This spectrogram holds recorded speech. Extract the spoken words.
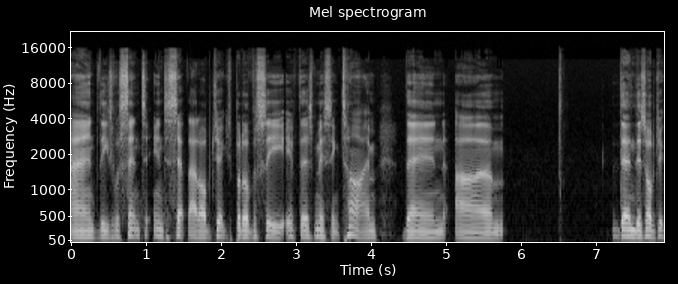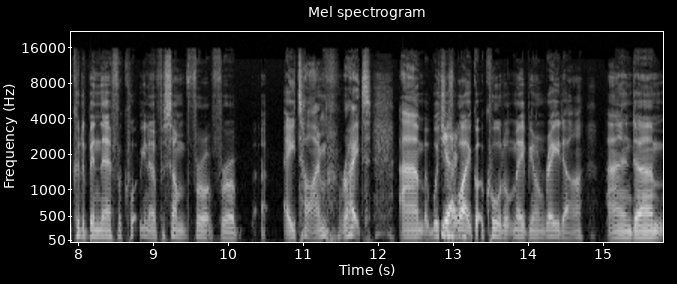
and these were sent to intercept that object but obviously if there's missing time then um, then this object could have been there for you know for some for for a, a time right um, which yeah. is why it got caught up maybe on radar and um,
